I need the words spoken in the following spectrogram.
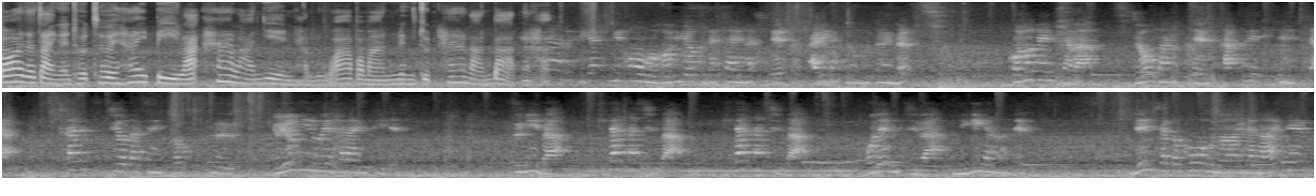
ก็จะจ่ายเงินชดเชยให้ปีละ 5 ล้านเยนค่ะ หรือว่าประมาณ 1.5 ล้านบาทนะคะ 東日本をご利用くださいましてありがとうございますこの電車は常磐線各駅電車地下鉄千代田線直通代々木上原行きです次は北柏北柏お出口は右側です電車とホームの間が空いている こ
